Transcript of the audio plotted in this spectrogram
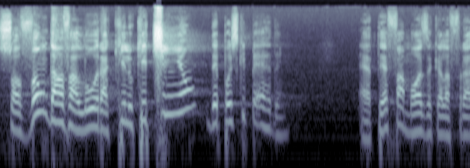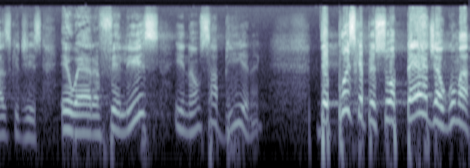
só vão dar valor àquilo que tinham depois que perdem. É até famosa aquela frase que diz: Eu era feliz e não sabia. Né? Depois que a pessoa perde alguma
